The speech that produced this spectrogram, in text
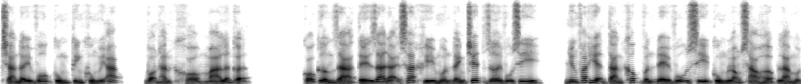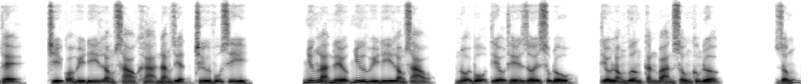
tràn đầy vô cùng kinh khủng uy áp, bọn hắn khó mà lân cận. Có cường giả tế ra đại sát khí muốn đánh chết rơi vũ si, nhưng phát hiện tàn khốc vấn đề vũ si cùng long xảo hợp làm một thể, chỉ có hủy đi long xảo khả năng diệt trừ vũ si. Nhưng là nếu như hủy đi long xảo nội bộ tiểu thế giới sụp đổ, tiểu long vương căn bản sống không được. Giống.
